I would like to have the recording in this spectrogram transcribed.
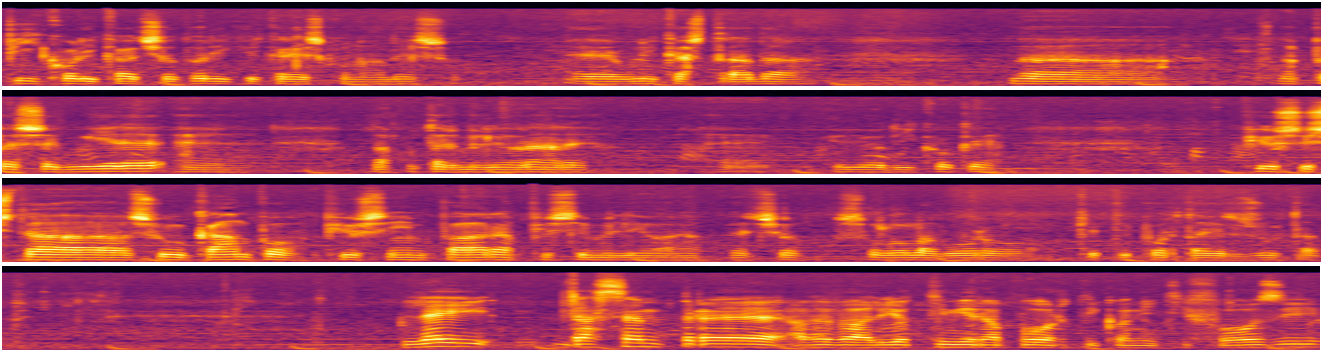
piccoli calciatori che crescono adesso. È l'unica strada da, da perseguire e da poter migliorare. E io dico che più si sta sul campo, più si impara, più si migliora, perciò solo lavoro che ti porta ai risultati. Lei da sempre aveva gli ottimi rapporti con i tifosi,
